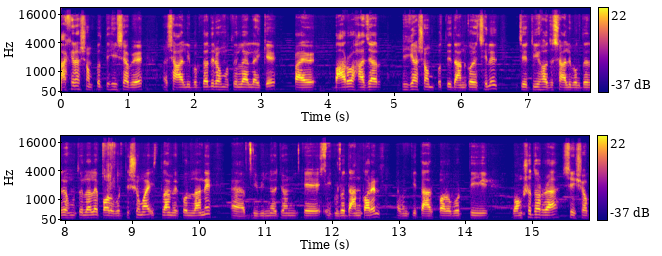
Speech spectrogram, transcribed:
লাখেরা সম্পত্তি হিসাবে শাহ আলী বগদাদি রহমতুল্লাহকে প্রায় বারো হাজার বিঘা সম্পত্তি দান করেছিলেন, যেটি হজরত শাহ আলী বগদাদি রহমতুল্লাহ পরবর্তী সময় ইসলামের কল্যাণে বিভিন্ন জনকে এগুলো দান করেন এমনকি তার পরবর্তী বংশধররা সেই সব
